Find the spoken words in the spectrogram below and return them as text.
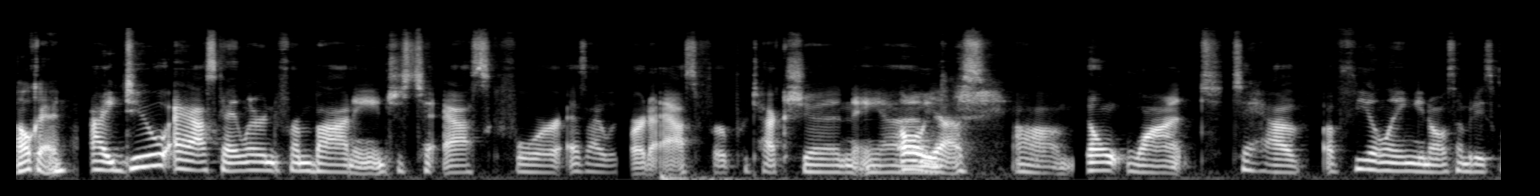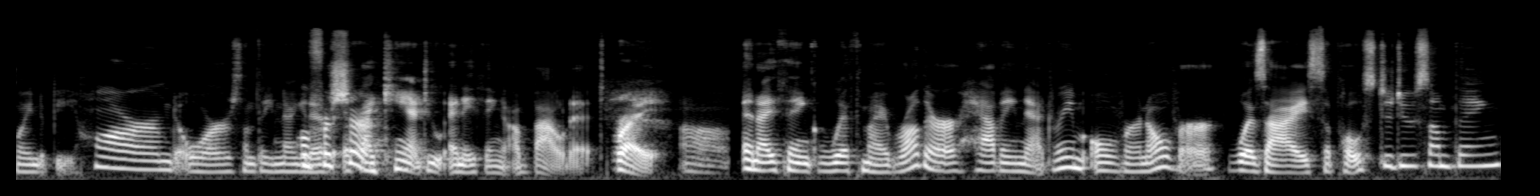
okay. I do ask, I learned from Bonnie just to ask for, as I was or to ask for protection and Oh yes. um, don't want to have a feeling, you know, somebody's going to be harmed or something negative. for sure. I can't do anything about it. Right. Um, and I think with my brother having that dream over and over, was I supposed to do something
